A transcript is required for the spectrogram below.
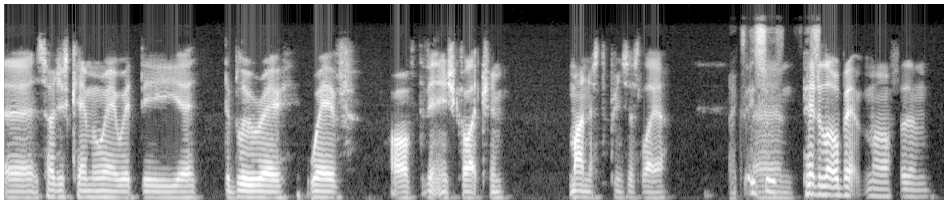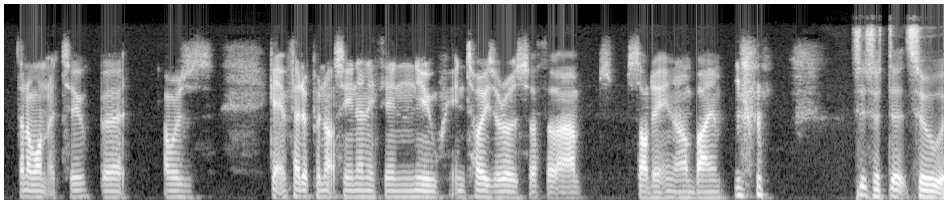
Uh, so I just came away with the uh, the Blu-ray wave of the vintage collection, minus the Princess Leia. Um, paid a little bit more for them than I wanted to, but I was getting fed up of not seeing anything new in Toys R Us, so I thought I'd sod it and I'll buy them. So, so, so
